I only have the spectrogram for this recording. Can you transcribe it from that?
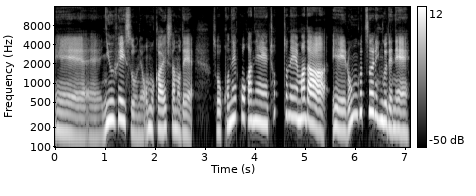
えー、ニューフェイスをね、お迎えしたので、そう、子猫がね、ちょっとね、まだ、えー、ロングツーリングでね、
